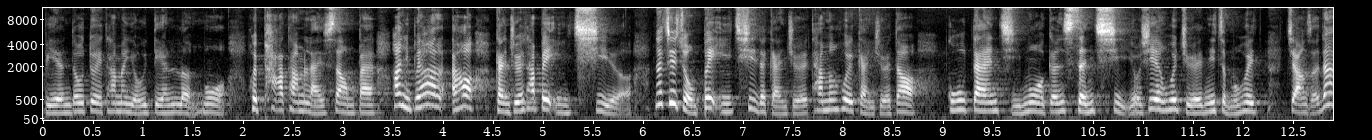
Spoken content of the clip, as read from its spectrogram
别人都对他们有一点冷漠，会怕他们来上班啊，你不要，然后感觉他被遗弃了。那这种被遗弃的感觉，他们会感觉到孤单、寂寞跟生气。有些人会觉得你怎么会这样子？那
